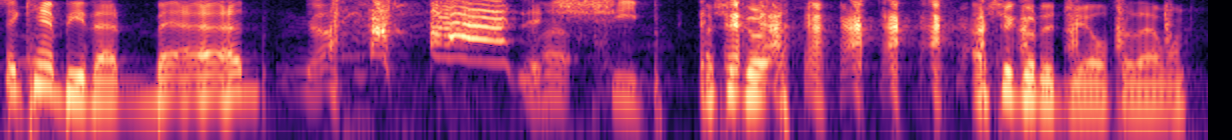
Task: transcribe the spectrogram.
They can't be that bad. That sheep. I should go. I should go to jail for that one.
